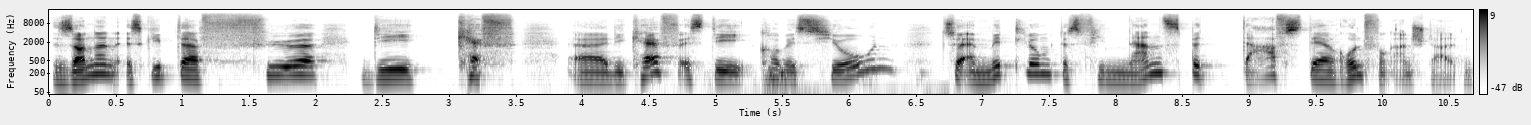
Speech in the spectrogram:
sondern es gibt dafür die KEF. Äh, die KEF ist die Kommission zur Ermittlung des Finanzbedarfs Finanzbedarfs der Rundfunkanstalten.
